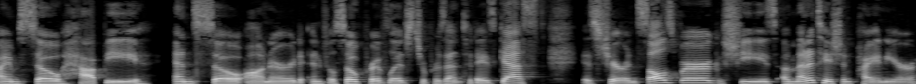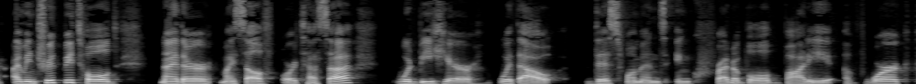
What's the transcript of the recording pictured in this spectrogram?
i'm so happy and so honored and feel so privileged to present today's guest is Sharon Salzberg. She's a meditation pioneer. I mean, truth be told, neither myself or Tessa would be here without this woman's incredible body of work.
